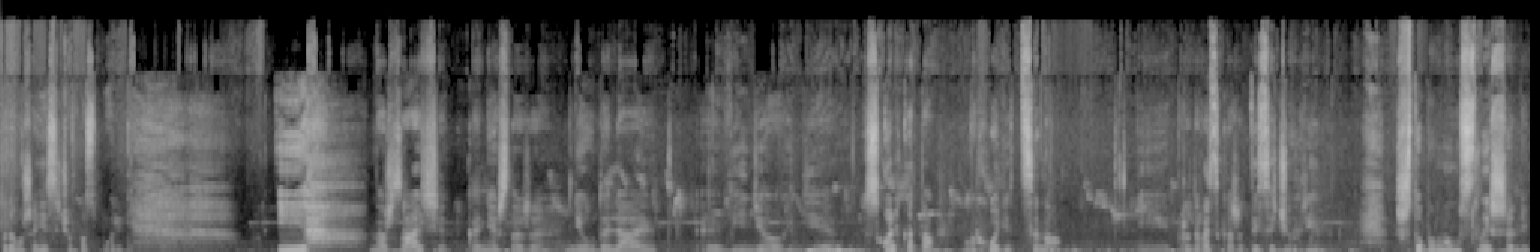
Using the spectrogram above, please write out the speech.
Потому что есть о чем поспорить. И наш зайчик, конечно же, не удаляет э, видео, где сколько там выходит цена. И продавец скажет тысячу гривен. Чтобы мы услышали,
